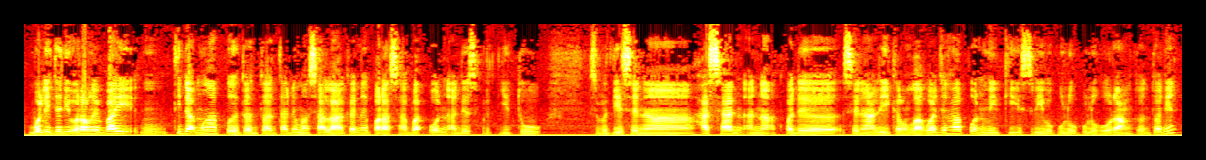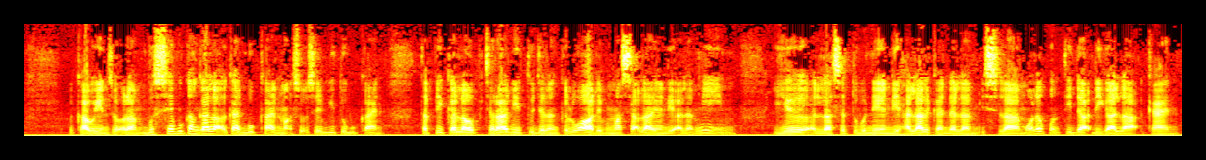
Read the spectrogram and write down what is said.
Boleh jadi orang lebih baik. Hmm, tidak mengapa tuan-tuan. Tak ada masalah. Kerana para sahabat pun ada seperti itu seperti Sena Hasan anak kepada Sena Ali kalau Allah wajah pun memiliki isteri berpuluh-puluh orang. Tuan-tuan ya? Berkahwin seorang. Saya bukan galakkan bukan. Maksud saya begitu bukan. Tapi kalau perceraian itu jalan keluar dari masalah yang dialami ia adalah satu benda yang dihalalkan dalam Islam walaupun tidak digalakkan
